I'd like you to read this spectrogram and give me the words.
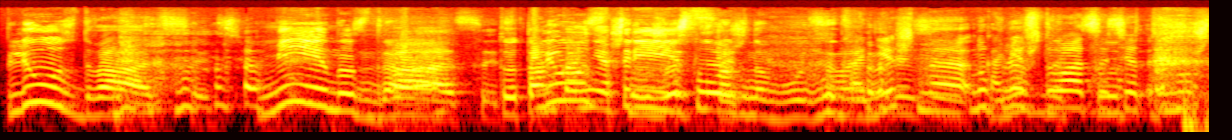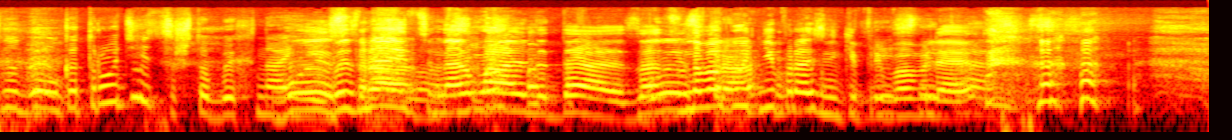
плюс 20, минус 20, то там, конечно, 30. уже сложно будет. Конечно, Ну, плюс конечно, 20 это нужно долго трудиться, чтобы их наесть. Вы знаете, нормально, да, за новогодние праздники прибавляем.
